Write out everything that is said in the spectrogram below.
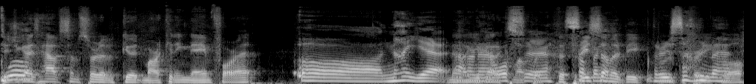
Did Well- you guys have some sort of good marketing name for it? Oh, not yet. No, I don't you know. We'll see. the Something- threesome would be threesome, pretty yeah. cool.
